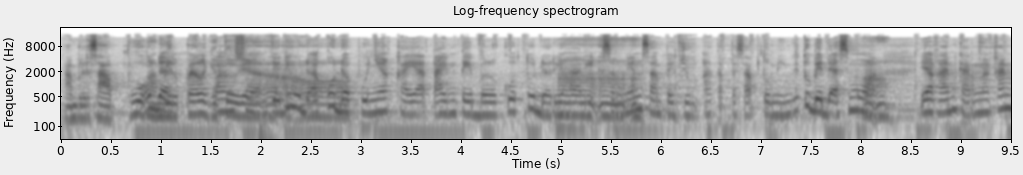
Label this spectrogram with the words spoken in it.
ngambil sapu, Udah, ngambil pel gitu langsung. ya. Jadi udah aku Oh. udah punya kayak timetableku tuh dari hari Senin sampai Jumat sampai Sabtu Minggu itu beda semua. Ya kan? Karena kan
